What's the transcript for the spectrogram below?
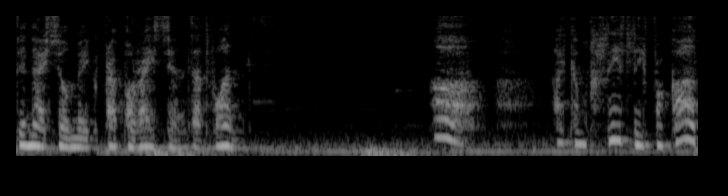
Then I shall make preparations at once. Ah, I completely forgot.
